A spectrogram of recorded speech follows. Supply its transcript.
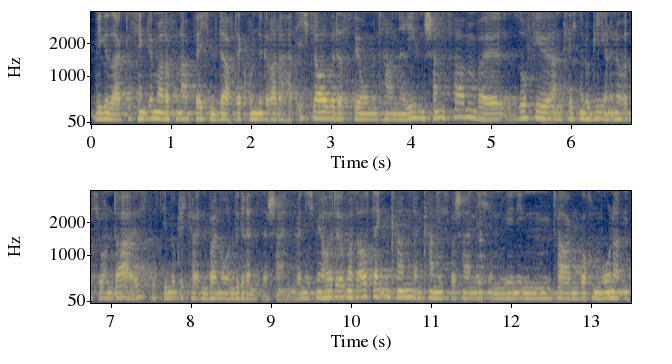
Wie gesagt, das hängt immer davon ab, welchen Bedarf der Kunde gerade hat. Ich glaube, dass wir momentan eine Riesenchance haben, weil so viel an Technologie und Innovation da ist, dass die Möglichkeiten beinahe unbegrenzt erscheinen. Wenn ich mir heute irgendwas ausdenken kann, dann kann ich es wahrscheinlich in wenigen Tagen, Wochen, Monaten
